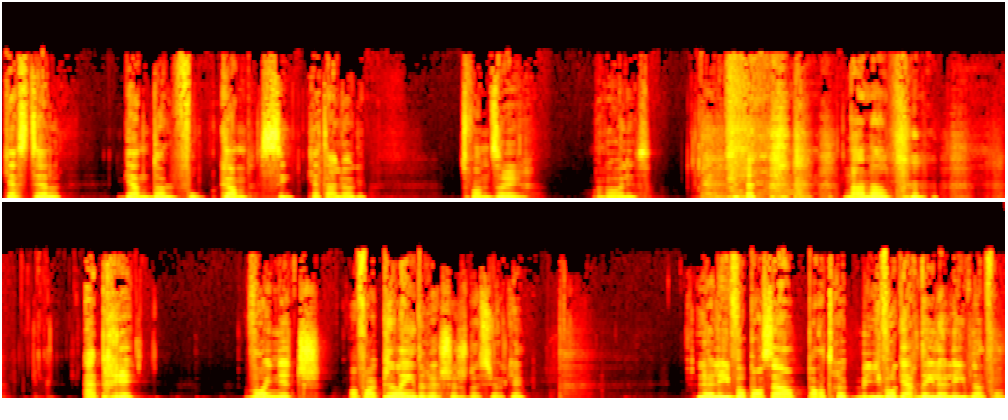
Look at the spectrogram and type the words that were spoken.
Castel Gandolfo, comme ces catalogues. Tu vas me dire, encore Alice? Non, non. Après, Voynich va faire plein de recherches dessus, OK? Le livre va passer en- entre... Il va garder le livre, dans le fond.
